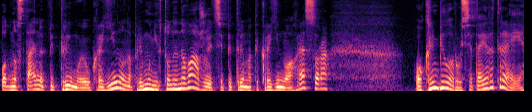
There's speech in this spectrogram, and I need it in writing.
одностайно підтримує Україну. Напряму ніхто не наважується підтримати країну-агресора. Окрім Білорусі та Еритреї,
